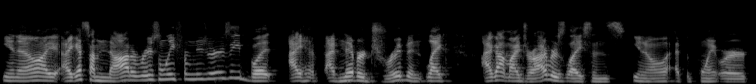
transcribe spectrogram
You know, I, I guess I'm not originally from New Jersey, but I have I've never driven like I got my driver's license, you know, at the point where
